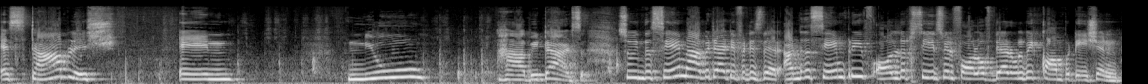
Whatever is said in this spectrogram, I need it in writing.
establish in new habitats. So in the same habitat if it is there under the same tree if all the seeds will fall off there will be competition.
